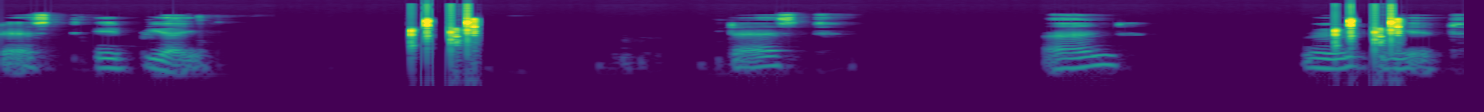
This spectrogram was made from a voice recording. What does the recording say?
test API test and we will create.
